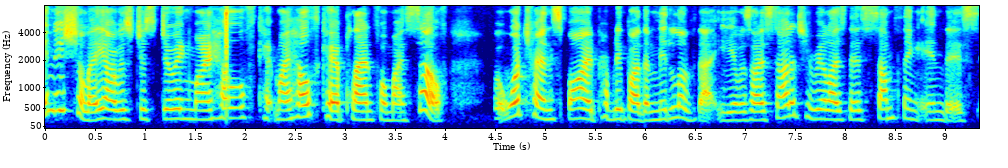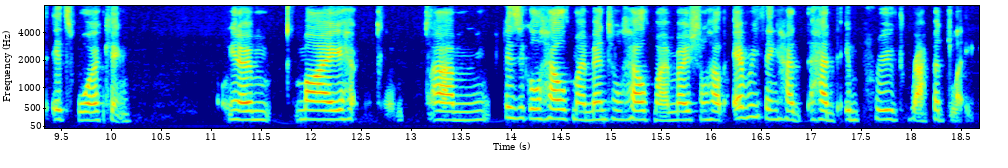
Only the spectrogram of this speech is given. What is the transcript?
initially, I was just doing my health my healthcare plan for myself. But what transpired probably by the middle of that year was I started to realize there's something in this. It's working. You know, my um, physical health, my mental health, my emotional health, everything had had improved rapidly.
